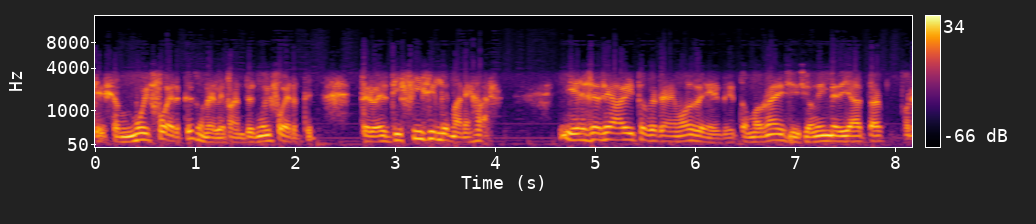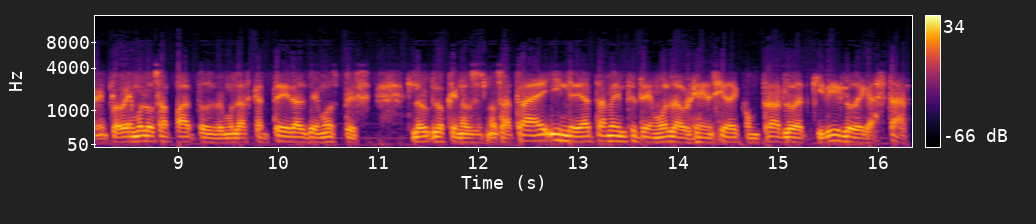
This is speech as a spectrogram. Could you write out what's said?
que son muy fuertes, un elefante es muy fuerte, pero es difícil de manejar. Y es ese hábito que tenemos de, de tomar una decisión inmediata, por ejemplo, vemos los zapatos, vemos las carteras, vemos pues lo, lo que nos, nos atrae, inmediatamente tenemos la urgencia de comprarlo, de adquirirlo, de gastar.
